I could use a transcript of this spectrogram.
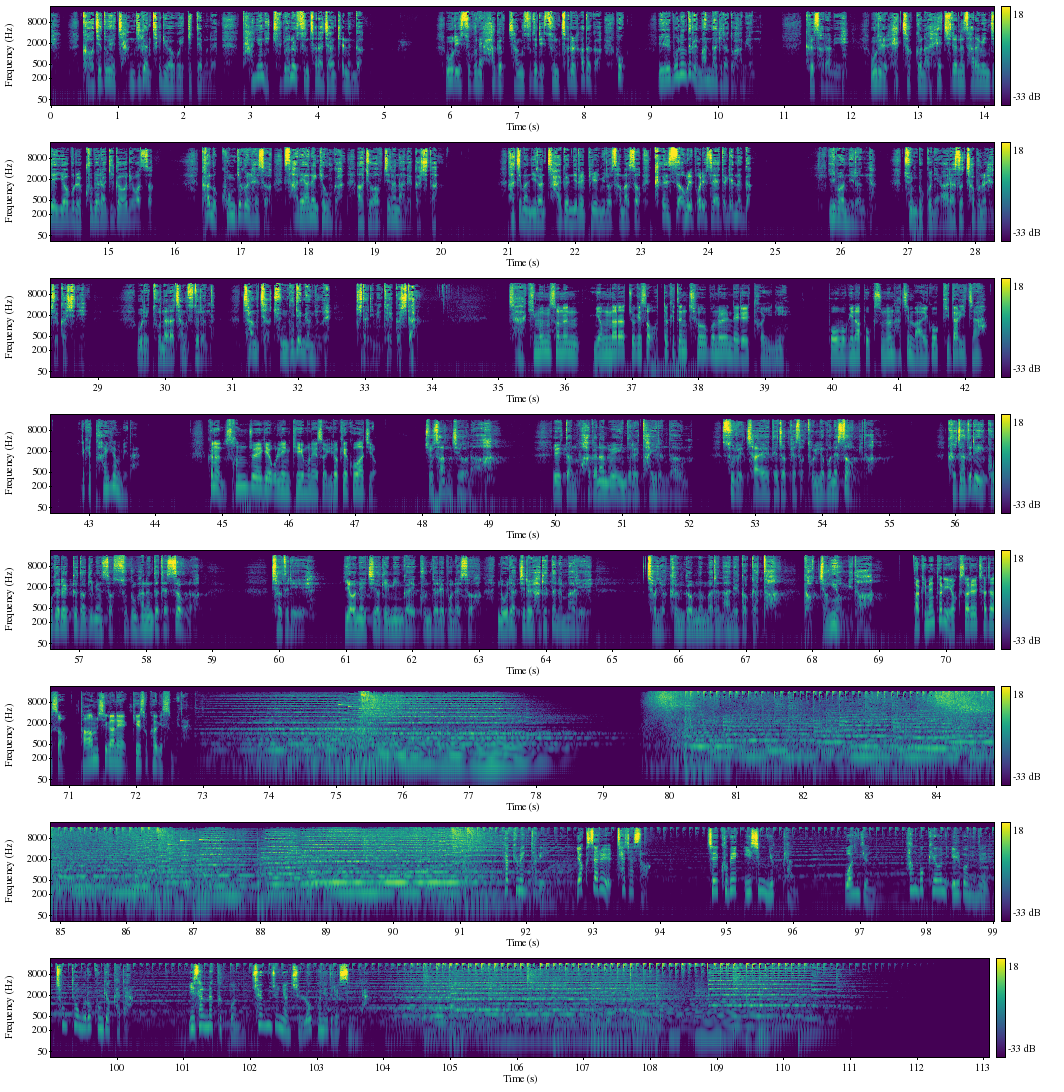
거제도에 장기간 체류하고 있기 때문에 당연히 주변을 순찰하지 않겠는가? 우리 수군의 하급 장수들이 순찰을 하다가 혹 일본인들을 만나기라도 하면 그 사람이 우리를 해쳤거나 해치려는 사람인지의 여부를 구별하기가 어려웠어. 간혹 공격을 해서 살해하는 경우가 아주 없지는 않을 것이다. 하지만 이런 작은 일을 빌미로 삼아서 큰 싸움을 벌여서야 되겠는가? 이번 일은 중국군이 알아서 처분을 해줄 것이니 우리 두 나라 장수들은 장차 중국의 명령을 기다리면 될 것이다. 자, 김응선은 명나라 쪽에서 어떻게든 처분을 내릴 터이니 보복이나 복수는 하지 말고 기다리자. 이렇게 타이릅니다. 그는 선조에게 올린 계문에서 이렇게 고하지요. 주상 전하, 일단 화가 난 외인들을 타이른 다음 술을 잘 대접해서 돌려보냈사옵니다. 그자들이 고개를 끄덕이면서 수긍하는 듯 했사오나 저들이 연해 지역의 민가에 군대를 보내서 노략질을 하겠다는 말이 전혀 근거 없는 말은 아닐 것 같아 걱정이 옵니다. 다큐멘터리 역사를 찾아서 다음 시간에 계속하겠습니다. 역사를 찾아서 제926편 원균 항복해온 일본인을 총통으로 공격하다 이상락 극본 최홍준 연출로 보내드렸습니다.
